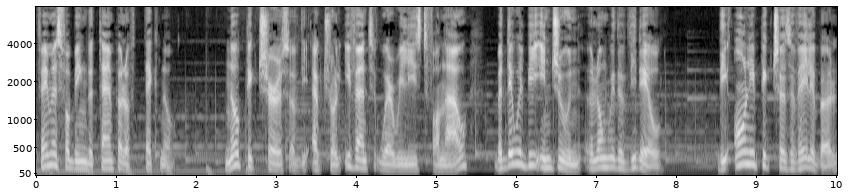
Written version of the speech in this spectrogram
famous for being the temple of techno. No pictures of the actual event were released for now, but they will be in June along with a video. The only pictures available,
